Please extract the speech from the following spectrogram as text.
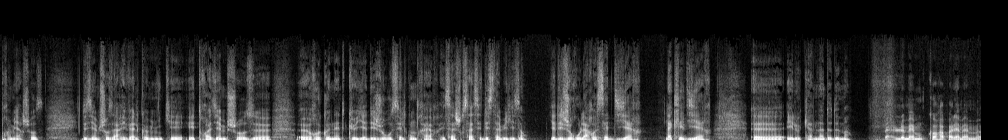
première chose. Deuxième chose, arriver à le communiquer. Et troisième chose, euh, euh, reconnaître qu'il y a des jours où c'est le contraire. Et ça, je trouve ça assez déstabilisant. Il y a des jours où la recette d'hier, la clé d'hier, euh, est le cadenas de demain. Bah, le même corps a pas les mêmes.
